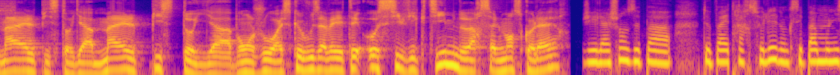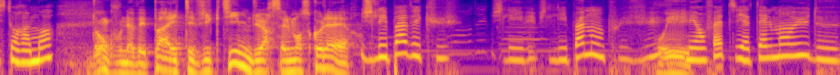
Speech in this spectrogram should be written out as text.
Maël Pistoia, Maël Pistoia, bonjour. Est-ce que vous avez été aussi victime de harcèlement scolaire J'ai eu la chance de pas de pas être harcelée, donc c'est pas mon histoire à moi. Donc vous n'avez pas été victime du harcèlement scolaire Je l'ai pas vécu. Je l'ai je l'ai pas non plus vu. Oui. Mais en fait, il y a tellement eu de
